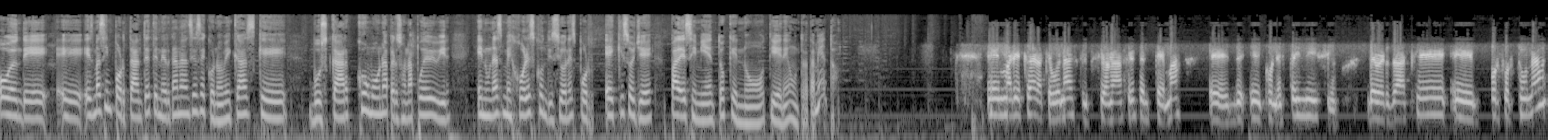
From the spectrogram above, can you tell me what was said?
o donde eh, es más importante tener ganancias económicas que buscar cómo una persona puede vivir en unas mejores condiciones por X o Y padecimiento que no tiene un tratamiento. Eh, María Clara, qué buena descripción haces del tema eh, eh, con este inicio. De verdad que, por fortuna,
